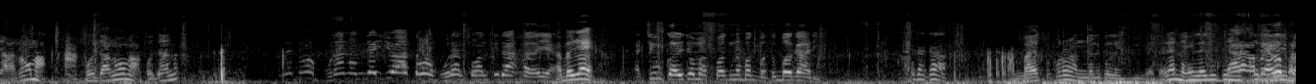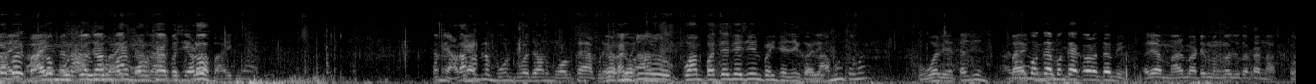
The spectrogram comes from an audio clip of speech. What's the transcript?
જાનો માં આખો જાનો માં આખો જાનો ભૂરાને સમજાઈ ગયો આ તમારા ભૂરાને શાંતિ રાખે યાર. આ આ ચેવું કરજો મારા પગ ને પગ બધું બગાડી કાકા બાઈક પકડો અંદર કો લઈ નહીં તું. બાઈક ના મારે ના મોડું થાય પછી હેડો. બાઈક ના તમે આડા એટલે બોટ જોવા જવાનું મોડ થાય આપણે. તું કોમ પતે દેજે ને પૈસા જઈ ઘરે લાંબુ તમારે? હોવા લેતા જજે ને મંગા મંગા કરો તમે? અરે મારા માટે મંગાવજો કાકા નાસ્તો.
